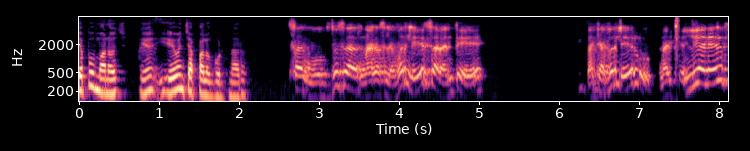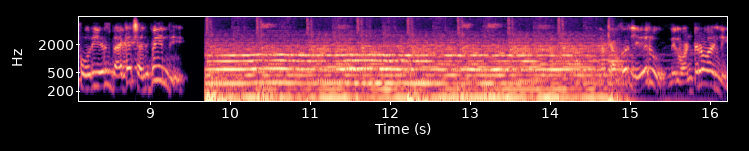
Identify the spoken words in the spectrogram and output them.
చెప్పు మనోజ్ ఏమని చెప్పాలనుకుంటున్నారు? సార్ వద్దు సార్ నాకు అసలు ఎవరు లేరు సార్ అంతే. నాకు ఎవరు లేరు. నాకు చెల్లి అనేది ఫోర్ ఇయర్స్ బ్యాకే చనిపోయింది. ఒంటరి వాడిని?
